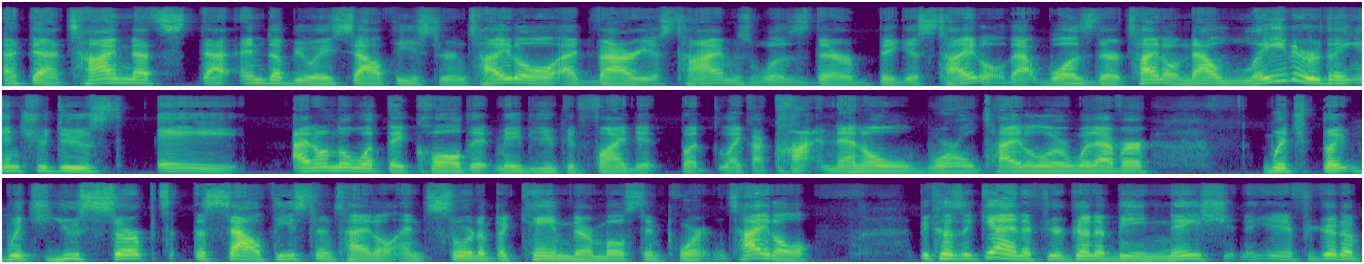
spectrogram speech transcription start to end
at that time, that's that NWA Southeastern title at various times was their biggest title. That was their title. Now later they introduced a I don't know what they called it. Maybe you could find it, but like a Continental World title or whatever, which but which usurped the Southeastern title and sort of became their most important title. Because again, if you're going to be nation, if you're going to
